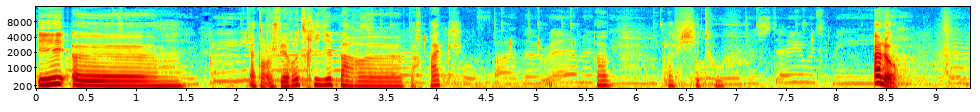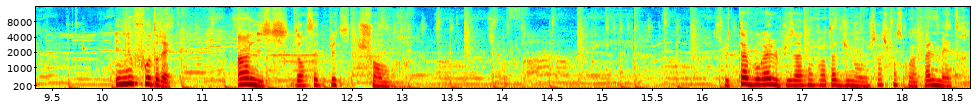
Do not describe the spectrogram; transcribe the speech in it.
Et euh... attends, je vais retrier par, euh, par pack. Hop, afficher tout. Alors, il nous faudrait un lit dans cette petite chambre. Le tabouret le plus inconfortable du monde. Ça, je pense qu'on va pas le mettre.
